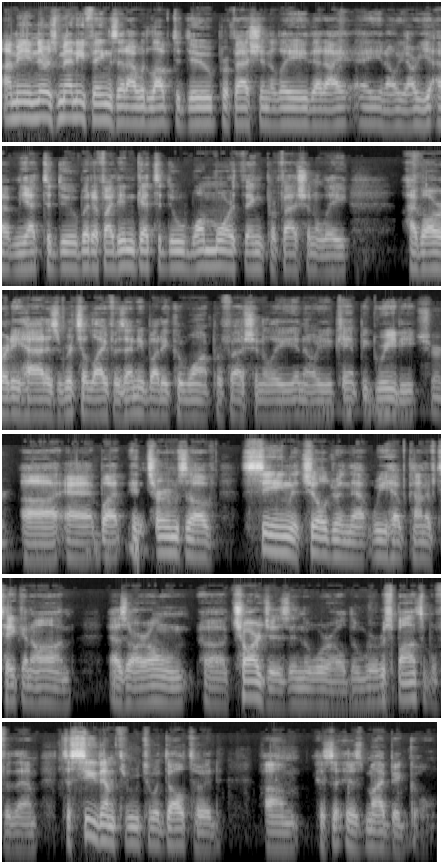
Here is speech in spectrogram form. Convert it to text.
I mean, there's many things that I would love to do professionally that I, you know, I'm yet to do. But if I didn't get to do one more thing professionally, I've already had as rich a life as anybody could want professionally. You know, you can't be greedy. Sure. Uh, and, but in terms of seeing the children that we have kind of taken on as our own uh, charges in the world, and we're responsible for them, to see them through to adulthood um, is, is my big goal.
